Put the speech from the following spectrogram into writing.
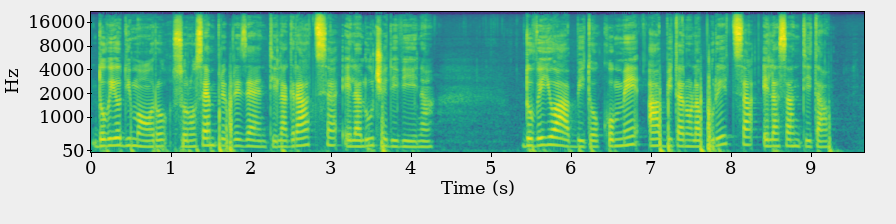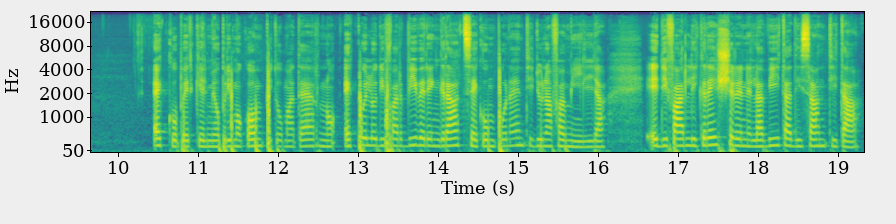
dove io dimoro sono sempre presenti la grazia e la luce divina. Dove io abito, con me abitano la purezza e la santità. Ecco perché il mio primo compito materno è quello di far vivere in grazia i componenti di una famiglia e di farli crescere nella vita di santità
